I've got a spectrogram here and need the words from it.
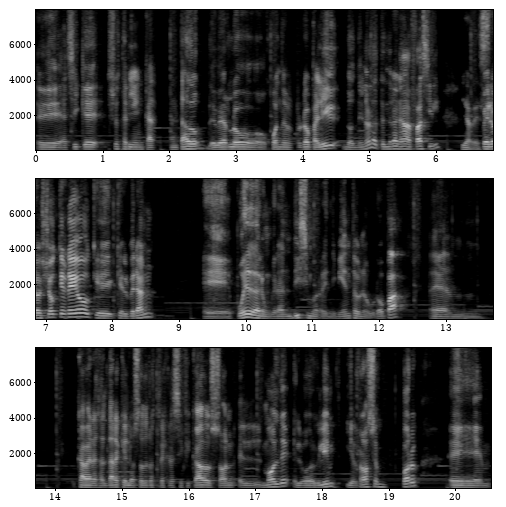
Eh, así que yo estaría encantado de verlo jugando en Europa League, donde no lo tendrá nada fácil. Ya ves. Pero yo creo que, el Verán eh, puede dar un grandísimo rendimiento en Europa. Em, cabe resaltar que los otros tres clasificados son el Molde, el Bodo Glimt y el Rosenborg. Eh,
